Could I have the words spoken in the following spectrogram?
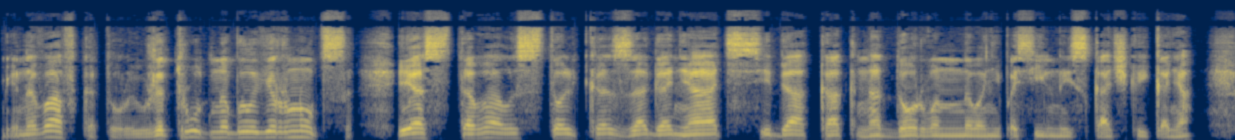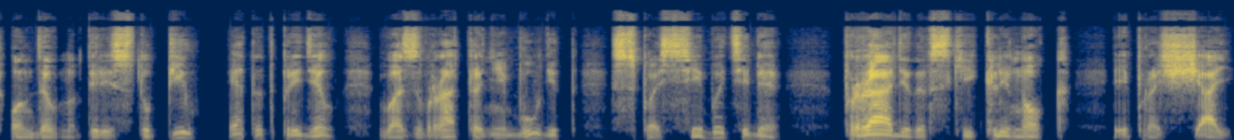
миновав который уже трудно было вернуться, и оставалось только загонять себя, как надорванного непосильной скачкой коня. Он давно переступил этот предел, возврата не будет, спасибо тебе, прадедовский клинок, и прощай,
